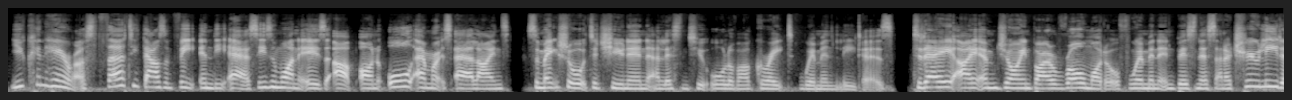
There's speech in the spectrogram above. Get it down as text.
you can hear us 30,000 feet in the air. Season one is up on all Emirates Airlines. So make sure to tune in and listen to all of our great women leaders. Today, I am joined by a role model for women in business and a true leader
